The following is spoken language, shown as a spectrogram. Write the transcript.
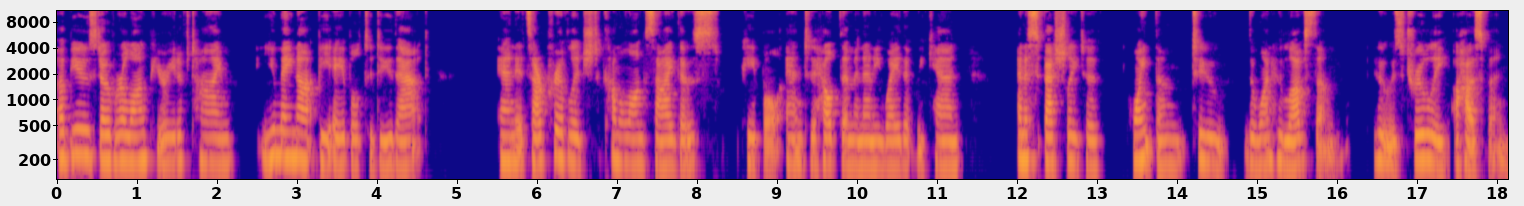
abused over a long period of time, you may not be able to do that. And it's our privilege to come alongside those people and to help them in any way that we can, and especially to point them to the one who loves them, who is truly a husband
